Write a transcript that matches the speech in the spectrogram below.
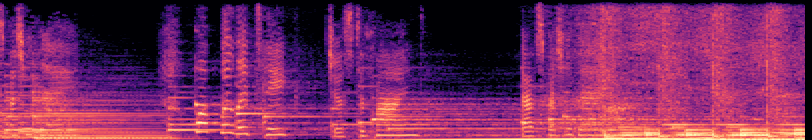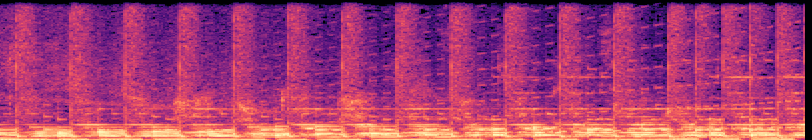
special day? What will it take just to find that special day?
